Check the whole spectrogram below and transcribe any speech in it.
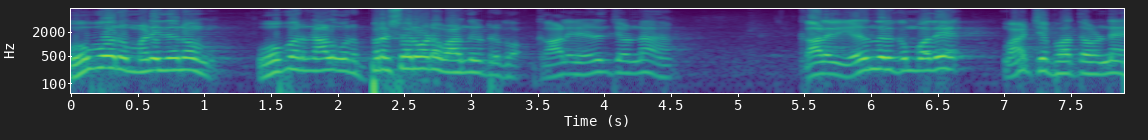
ஒவ்வொரு மனிதனும் ஒவ்வொரு நாளும் ஒரு ப்ரெஷரோடு வாழ்ந்துக்கிட்டு இருக்கோம். காலையில் எழுந்தோன்னா காலையில் எழுந்திருக்கும் போதே வாட்சை பார்த்த உடனே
